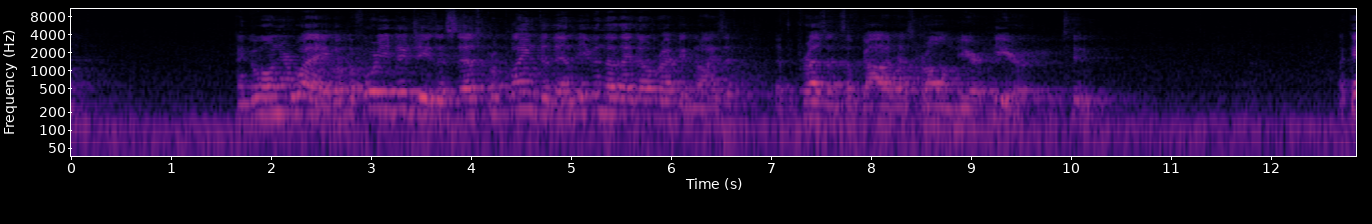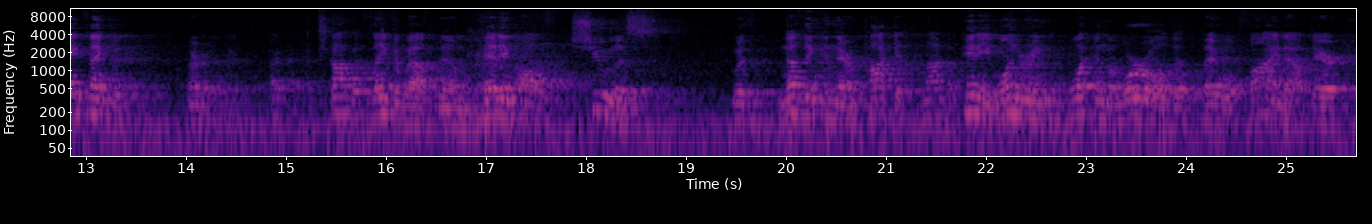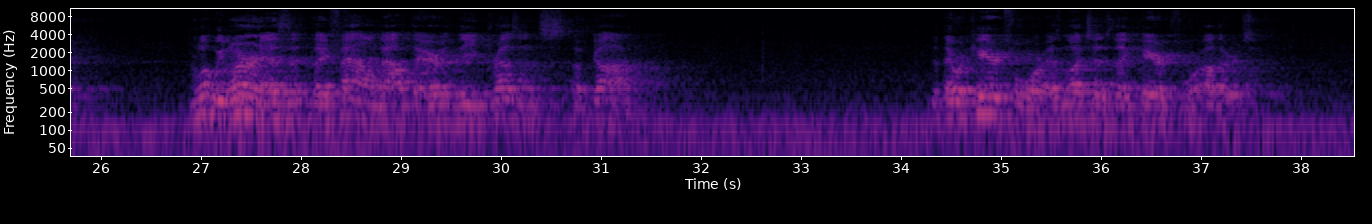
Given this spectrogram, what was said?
and go on your way. But before you do, Jesus says, proclaim to them, even though they don't recognize it, that the presence of God has drawn near here too. I can't think but, or, stop and think about them heading off shoeless with nothing in their pocket, not a penny, wondering what in the world that they will find out there. And what we learn is that they found out there the presence of God. That they were cared for as much as they cared for others.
